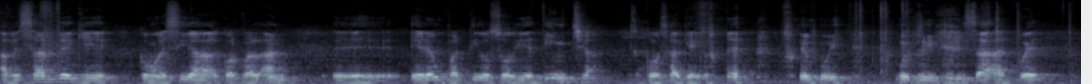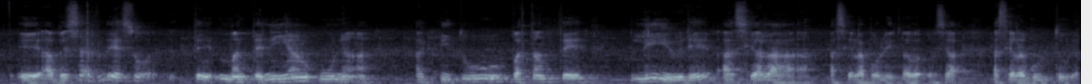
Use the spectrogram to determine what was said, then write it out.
a pesar de que, como decía Corbalán, eh, era un partido sovietincha, cosa que fue muy, muy ridiculizada después, eh, a pesar de eso, te, mantenía una actitud bastante libre hacia la, hacia la política, o sea, hacia la cultura.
